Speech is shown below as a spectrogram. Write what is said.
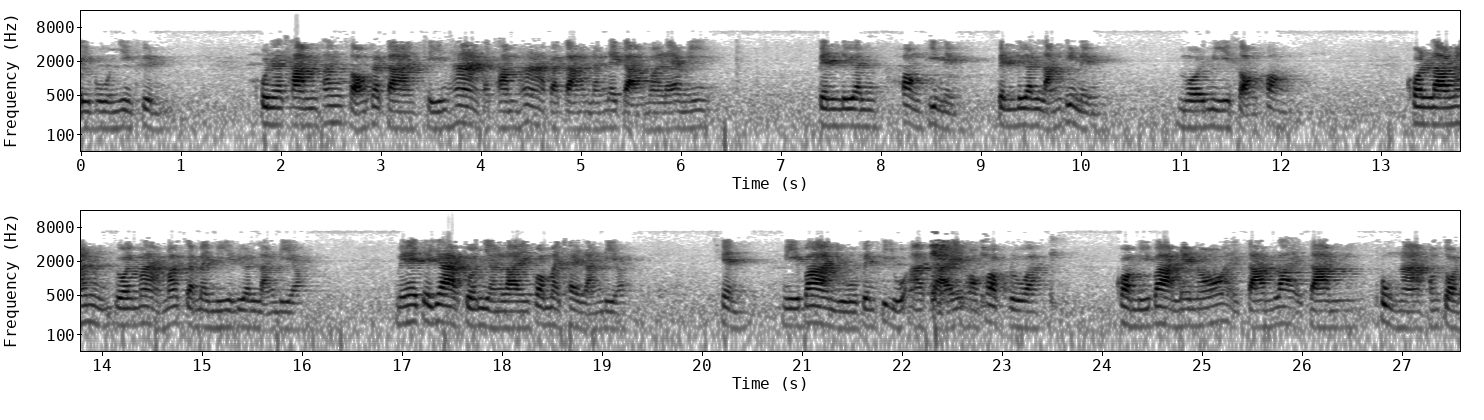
ริบูรณ์ยิ่งขึ้น คุณธรรมทั้งสองประการศีลห้ากับธรรมห้าประการดังได้กล่าวมาแล้วนี้ เป็นเรือนห้องที่หนึ่งเป็นเรือนหลังที่หนึ่งโดยมีสองห้อง คนเรานั้นโดยมากมักจะไม่มีเรือนหลังเดียว แม้จะยากจนอย่างไรก็ไม่ใช่หลังเดียว เช่น มีบ้านอยู่เป็นที่อยู่อาศัยของครอบครัว ก็มีบ้านน้อยๆตามไร่ตามทุ่งนาของตน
